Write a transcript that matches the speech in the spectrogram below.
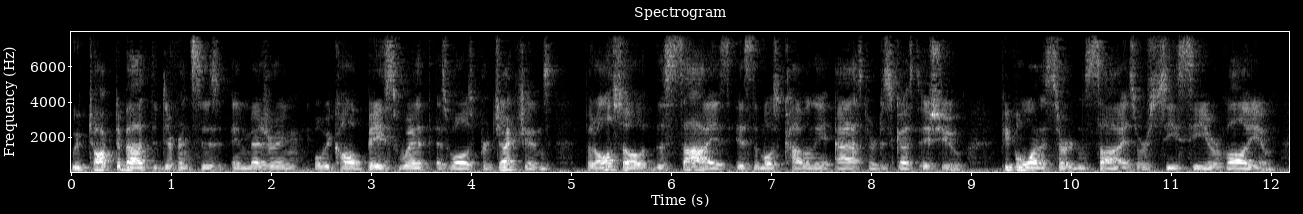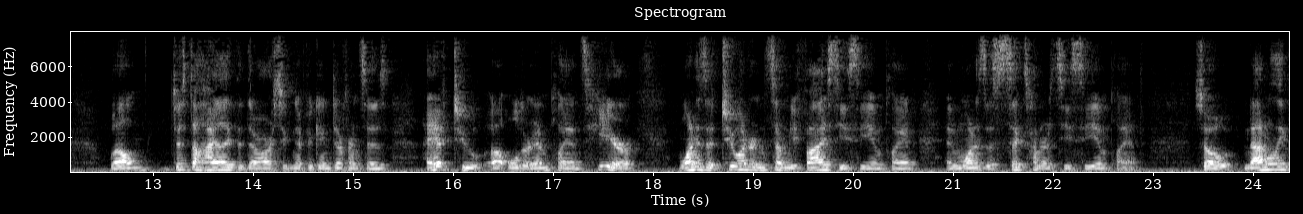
We've talked about the differences in measuring what we call base width as well as projections, but also the size is the most commonly asked or discussed issue. People want a certain size or CC or volume. Well, just to highlight that there are significant differences, I have two uh, older implants here. One is a 275 cc implant and one is a 600 cc implant. So not only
